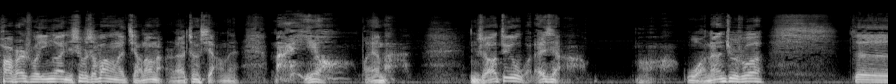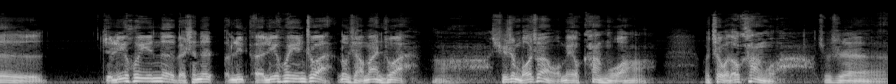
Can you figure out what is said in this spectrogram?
花盆说：“英哥，你是不是忘了讲到哪儿了？正想呢。没有，朋友们，你知道，对于我来讲啊，我呢就是说，这这《林徽因》的本身的《林呃林徽因传》《陆小曼传》啊，《徐志摩传》我没有看过啊，我这我都看过，就是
